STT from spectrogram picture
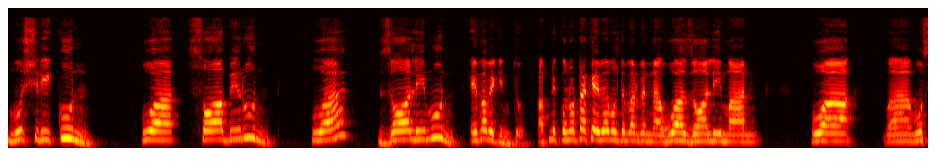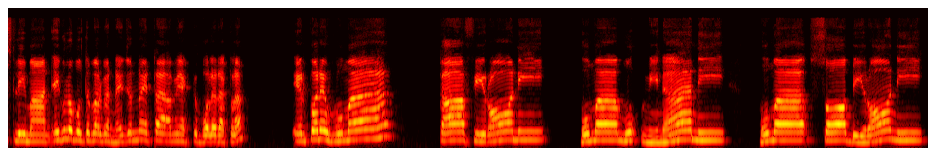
মুশরিকুন, হুয়া সবিরুন, হুয়া জলিমুন। এভাবে কিন্তু। আপনি কোনোটাকে এভাবে বলতে পারবেন না, হুয়া জলিমান, হুয়া মুসলিমান, এগুলো বলতে পারবেন না। এই জন্য এটা আমি একটু বলে রাখলাম। এরপরে হুমা কাফিরনি, হুমা মুমিনানি, হুমা সবিরনি,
